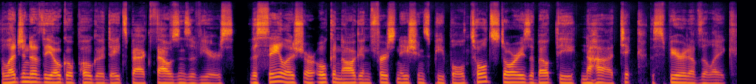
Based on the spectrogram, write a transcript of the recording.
The legend of the Ogopogo dates back thousands of years. The Salish or Okanagan First Nations people told stories about the Nahaatik, the spirit of the lake.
